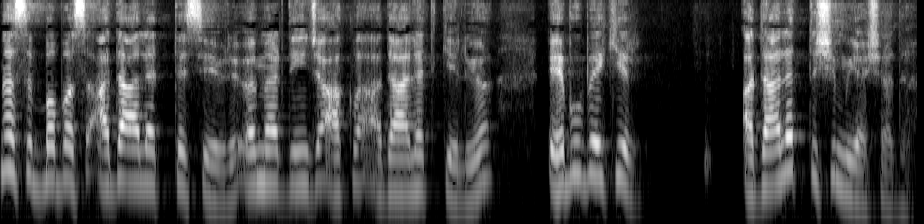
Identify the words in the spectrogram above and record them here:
nasıl babası adalette sivri Ömer deyince akla adalet geliyor. Ebu Bekir adalet dışı mı yaşadı?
